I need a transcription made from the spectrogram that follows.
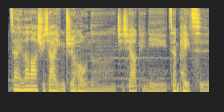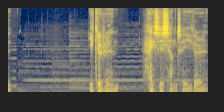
在拉拉徐佳莹之后呢，姐姐要给你曾沛慈。一个人，还是想着一个人。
